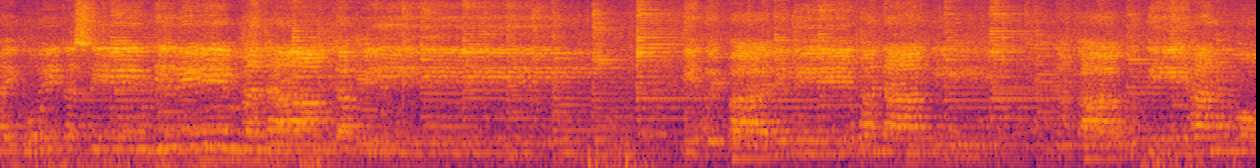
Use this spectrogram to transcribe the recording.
Ako'y kasing dilim na gabi. Dito'y paliliwanagin ng kabutihan mo.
